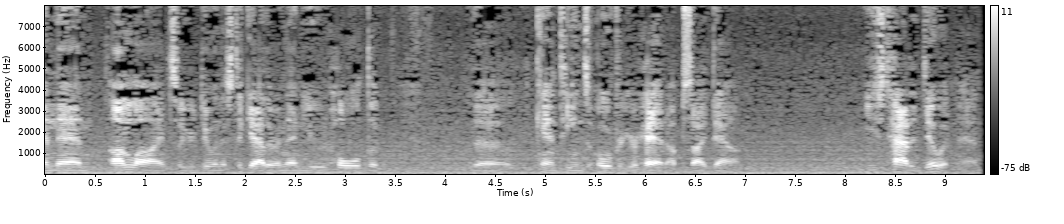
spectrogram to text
and then online. So you're doing this together, and then you hold the the canteens over your head, upside down. You just had to do it, man.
